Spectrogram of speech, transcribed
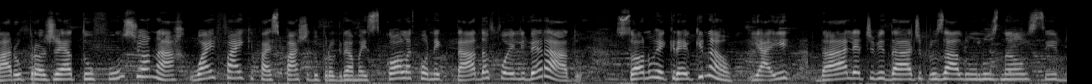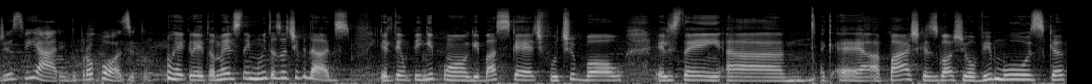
Para o projeto funcionar, o Wi-Fi que faz parte do programa Escola Conectada foi liberado. Só no recreio que não. E aí, dá-lhe atividade para os alunos não se desviarem do propósito. No recreio também eles têm muitas atividades. Ele tem um ping-pong, basquete, futebol, eles têm a, é, a parte que eles gostam de ouvir música,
